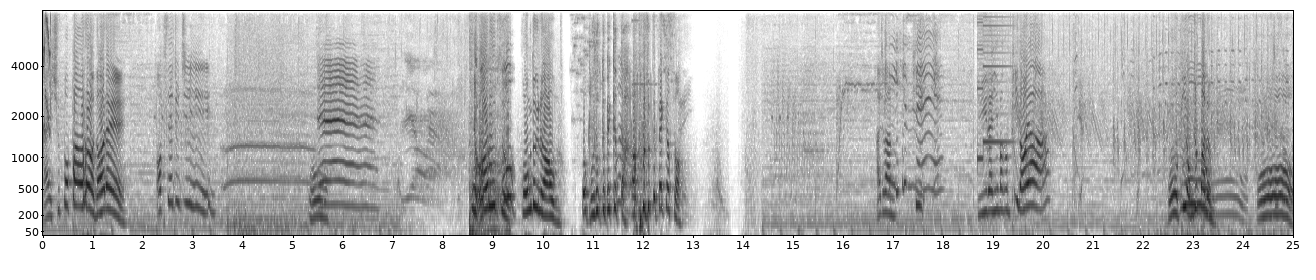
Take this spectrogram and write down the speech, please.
나의 슈퍼 파워로 너를 없애주지. 오. 에. 어, 바로 흡수. 오. 그 엉덩이로 나옴. 어 보석도 뺏겼다. 아 보석도 뺏겼어. 하지만 P 유일한 희망은 P 너야. 오 P 엄청 빠름. 오.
